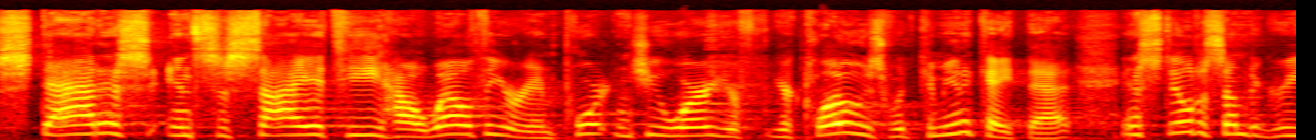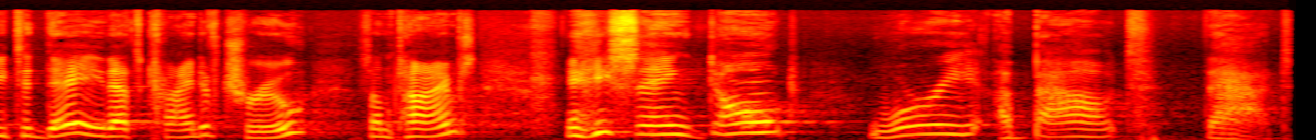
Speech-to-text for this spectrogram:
status in society, how wealthy or important you were. Your, your clothes would communicate that. And still, to some degree, today, that's kind of true sometimes. And he's saying, don't worry about that.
